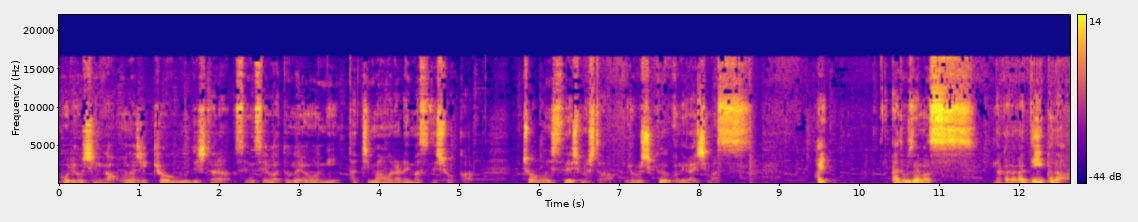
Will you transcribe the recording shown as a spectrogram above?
ご両親が同じ境遇でしたら先生はどのように立ち回られますでしょうか。長文失礼しました。よろしくお願いします。はい。ありがとうございます。なかなかディープな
